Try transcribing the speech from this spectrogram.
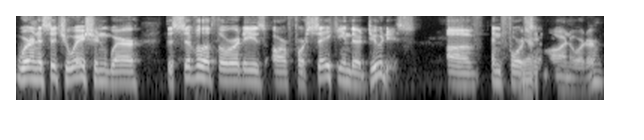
we're in a situation where the civil authorities are forsaking their duties of enforcing law and order,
